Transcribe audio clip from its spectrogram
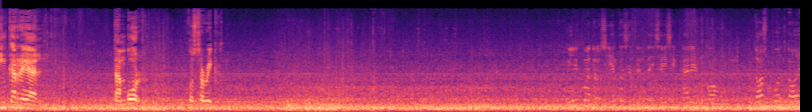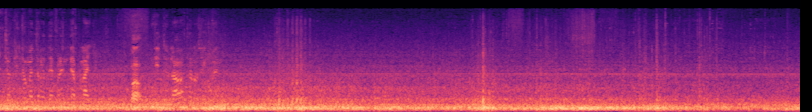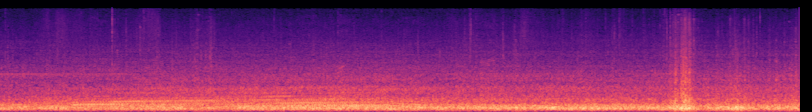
Finca Real, Tambor, Costa Rica. ...1.476 hectáreas con 2.8 kilómetros de frente a playa. Wow. Titulado hasta los 50.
